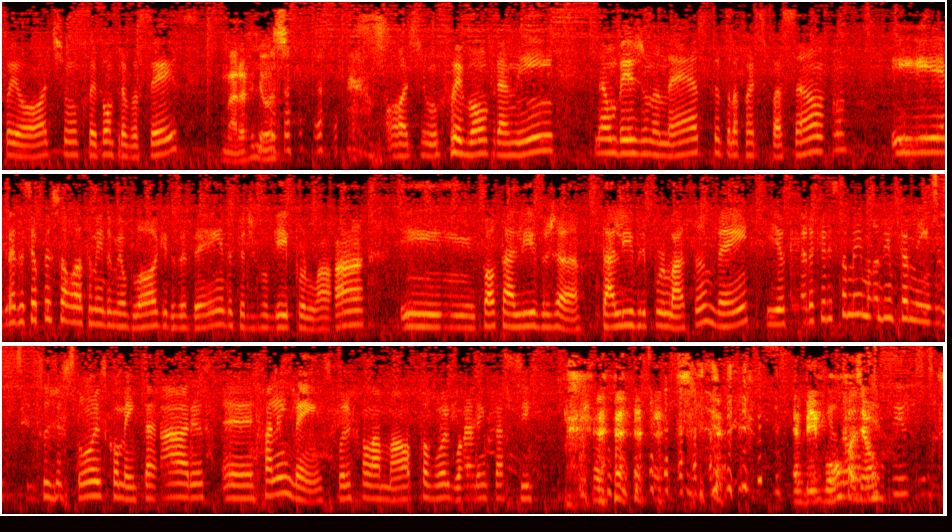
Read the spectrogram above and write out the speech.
Foi ótimo, foi bom pra vocês. Maravilhoso. Ótimo, foi bom pra mim. Dar um beijo no Neto pela participação. E agradecer o pessoal lá também do meu blog, do Bebendo, que eu divulguei por lá. E falta livre já tá livre por lá também. E eu quero que eles também mandem pra mim sugestões, comentários. É, falem bem. Se forem falar mal, por favor, guardem pra si. É bem bom fazer um. preciso-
